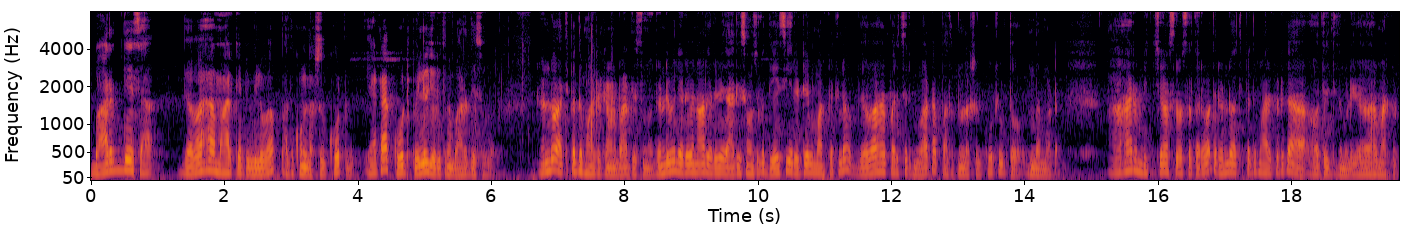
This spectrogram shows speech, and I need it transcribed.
భారతదేశ వ్యవహార మార్కెట్ విలువ పదకొండు లక్షల కోట్లు. ఏటా కోటి పెళ్ళిలు జరుగుతున్న భారతదేశంలో. రెండో అతిపెద్ద మార్కెట్ మన భారతదేశంలో రెండు వేల ఇరవై నాలుగు ఇరవై ఐదు ఆర్థిక సంవత్సరంలో దేశీయ రిటైల్ మార్కెట్లో వ్యవహార పరిశ్రమ వాటా పదకొండు లక్షల కోట్లతో ఉందన్నమాట. ఆహారం నిత్యావసర వస్తువుల తర్వాత రెండో అతిపెద్ద మార్కెట్గా అవతరించిందన్నమాట వ్యవహార మార్కెట్.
